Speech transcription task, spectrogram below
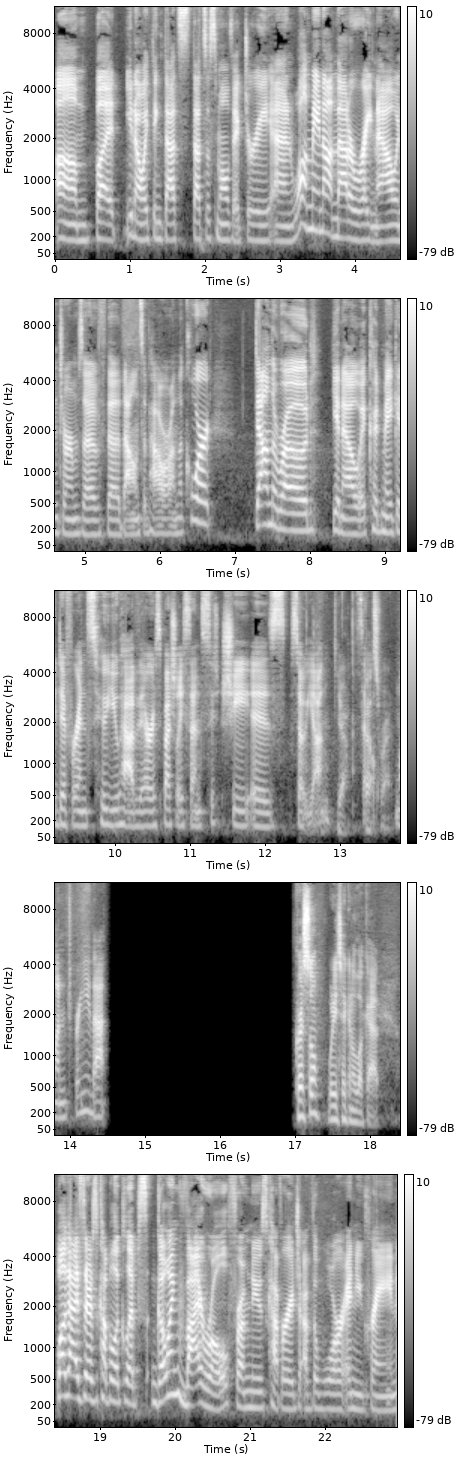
Um, but you know, I think that's that's a small victory. And while it may not matter right now in terms of the balance of power on the court, down the road, you know, it could make a difference who you have there, especially since she is so young. Yeah, so that's right. Wanted to bring you that. Krystal, what are you taking a look at? Well, guys, there's a couple of clips going viral from news coverage of the war in Ukraine.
